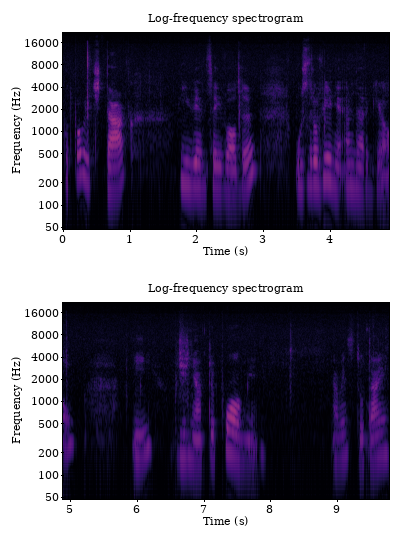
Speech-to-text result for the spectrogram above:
Podpowiedź tak, pij więcej wody, uzdrowienie energią i bliźniaczy płomień. A więc tutaj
